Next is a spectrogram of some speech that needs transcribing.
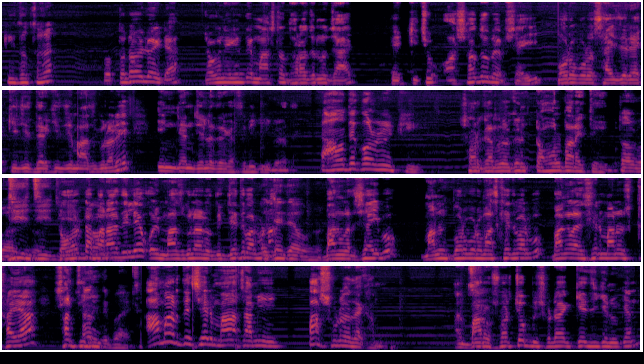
কি তথ্যটা? তথ্যটা হইল এটা যখন এখান থেকে মাছটা ধরার জন্য যায় কিছু অসাধু ব্যবসায়ী বড় বড় সাইজের এক কেজি দেড় কেজি মাছগুলারে ইন্ডিয়ান জেলেদের কাছে বিক্রি করে দেয়। আমাদের করণীয় কি? সরকারের ওখানে টহল বাড়াইতে হইব। জি জি জি। টহলটা বাড়া দিলে ওই মাছগুলার ওদিক যেতে পারব না। বাংলাদেশে আইব মানুষ বড় বড় মাছ খেতে পারব বাংলাদেশের মানুষ খায়া শান্তি পায়। আমার দেশের মাছ আমি পাঁচশো টাকা দেখাবো। আমি বারোশো আর চব্বিশশো টাকা কেজি কিনু কেন?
